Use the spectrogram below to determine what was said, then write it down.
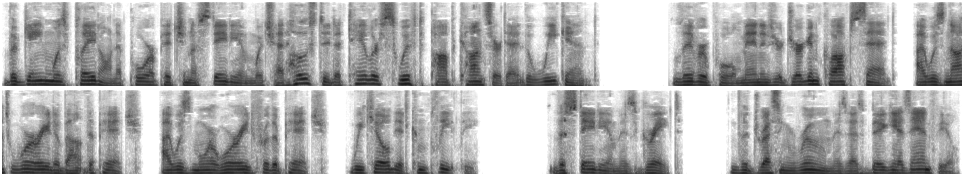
The game was played on a poor pitch in a stadium which had hosted a Taylor Swift pop concert at the weekend. Liverpool manager Jurgen Klopp said, I was not worried about the pitch, I was more worried for the pitch, we killed it completely. The stadium is great. The dressing room is as big as Anfield.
